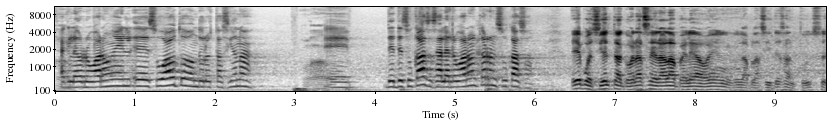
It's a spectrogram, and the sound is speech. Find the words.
O sea que le robaron el, eh, su auto donde lo estaciona Wow. eh, desde su casa. O sea, le robaron el carro en su casa. Oye, por cierto, ¿a qué hora será la pelea hoy en, la placita de Santurce?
